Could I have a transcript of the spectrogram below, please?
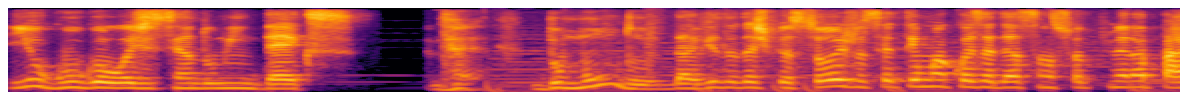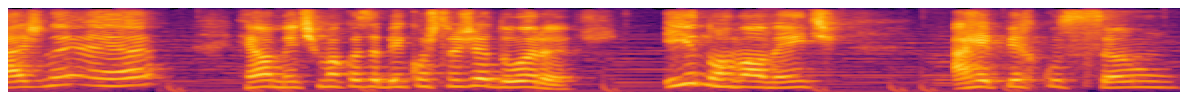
E o Google hoje sendo um index do mundo, da vida das pessoas, você ter uma coisa dessa na sua primeira página é realmente uma coisa bem constrangedora. E normalmente a repercussão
